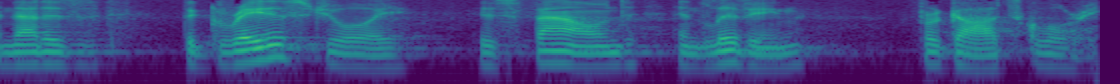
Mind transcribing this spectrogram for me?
And that is the greatest joy is found in living for God's glory.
